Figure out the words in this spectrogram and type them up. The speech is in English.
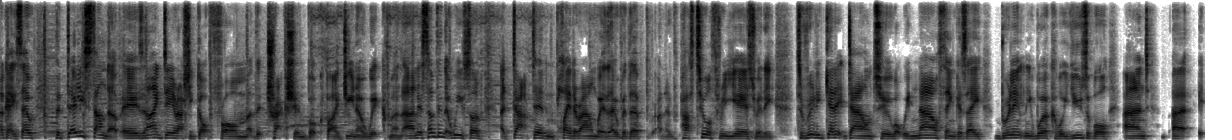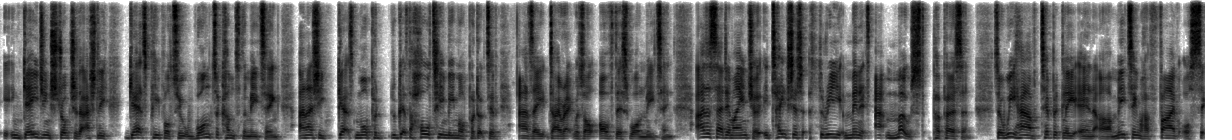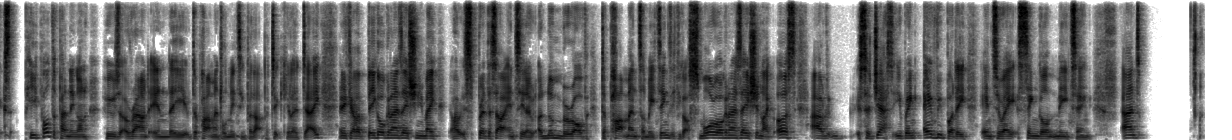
Okay, so the daily stand up is an idea I actually got from the Traction book by Gino Wickman, and it's something that we've sort of adapted and played around with over the, know, the past two or three years, really, to really get it down to what we now think is a brilliantly workable, usable, and uh, engaging structure that actually gets people to want to come to the meeting and actually gets more gets the whole team being more productive as a direct result of this one meeting. As I said in my intro, it takes takes just three minutes at most per person. So we have typically in our meeting, we'll have five or six people, depending on who's around in the departmental meeting for that particular day. And if you have a big organization, you may uh, spread this out into you know, a number of departmental meetings. If you've got a small organization like us, I would suggest that you bring everybody into a single meeting. And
